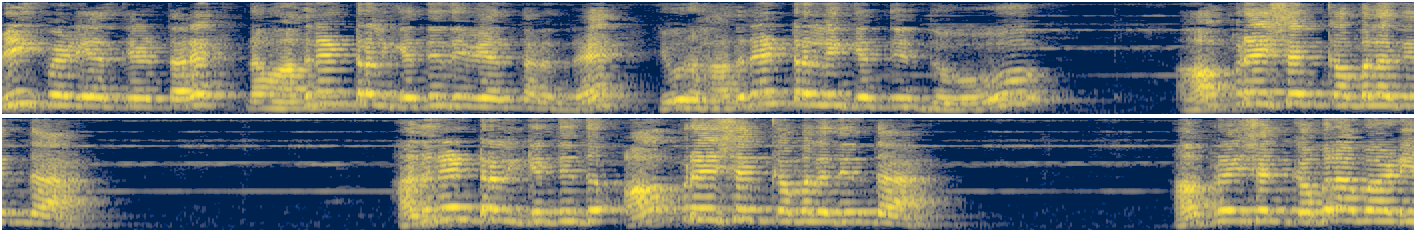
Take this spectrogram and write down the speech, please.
ಬೀಗ್ಬೇಡಿ ಅಂತ ಹೇಳ್ತಾರೆ. ನಾವು ಹದಿನೆಂಟರಲ್ಲಿ ಗೆದ್ದಿದ್ದೀವಿ ಅಂತಂದ್ರೆ ಇವರು ಹದಿನೆಂಟರಲ್ಲಿ ಗೆದ್ದಿದ್ದು ಆಪರೇಷನ್ ಕಮಲದಿಂದ. ಹದಿನೆಂಟರಲ್ಲಿ ಗೆದ್ದಿದ್ದು ಆಪರೇಷನ್ ಕಮಲದಿಂದ. ಆಪರೇಷನ್ ಕಮಲ ಮಾಡಿ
